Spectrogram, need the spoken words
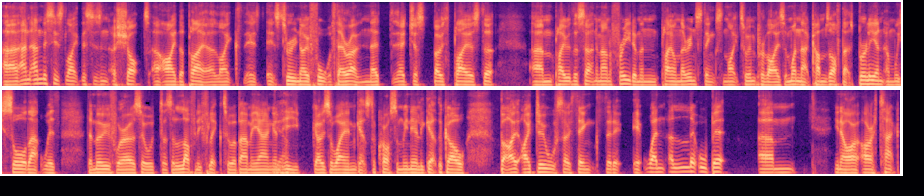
Uh, and and this is like this isn't a shot at either player. Like it's, it's through no fault of their own. They're they're just both players that um, play with a certain amount of freedom and play on their instincts and like to improvise. And when that comes off, that's brilliant. And we saw that with the move where Ozil does a lovely flick to Aubameyang and Yeah. he goes away and gets the cross and we nearly get the goal. But I, I do also think that it, it went a little bit. Um, you know, our, our attack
